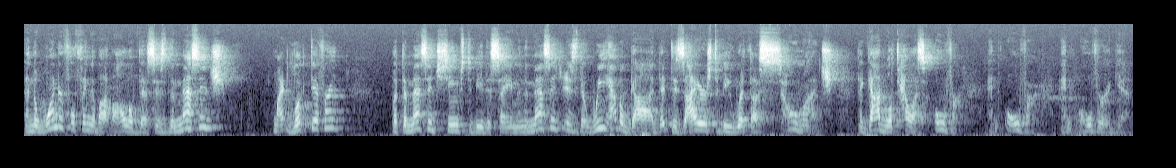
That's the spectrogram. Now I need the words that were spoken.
And the wonderful thing about all of this is the message might look different, but the message seems to be the same. And the message is that we have a God that desires to be with us so much that God will tell us over and over and over again.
